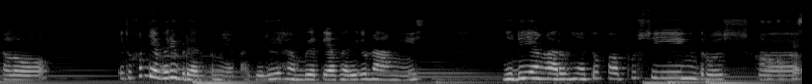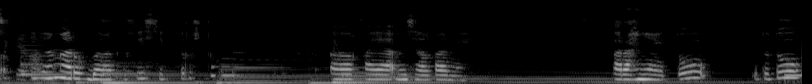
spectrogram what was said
Kalau itu kan tiap hari berantem ya kak. Jadi hampir tiap hari itu nangis. Jadi yang ngaruhnya tuh ke pusing terus ke, ke fisik ya, iya ngaruh banget ke fisik. Terus tuh uh, kayak misalkan nih parahnya itu itu tuh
